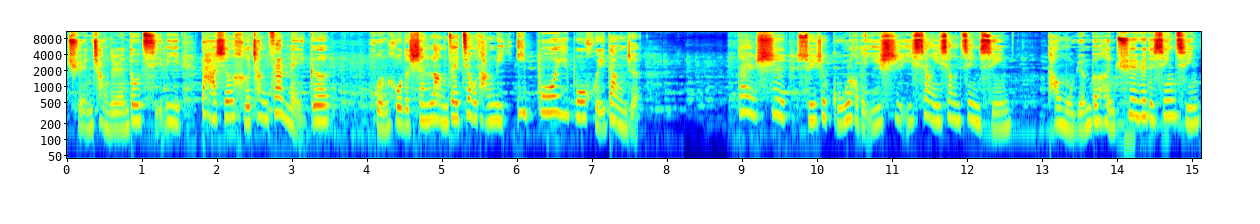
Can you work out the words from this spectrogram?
全场的人都起立，大声合唱赞美歌，浑厚的声浪在教堂里一波一波回荡着。但是，随着古老的仪式一项一项进行，汤姆原本很雀跃的心情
